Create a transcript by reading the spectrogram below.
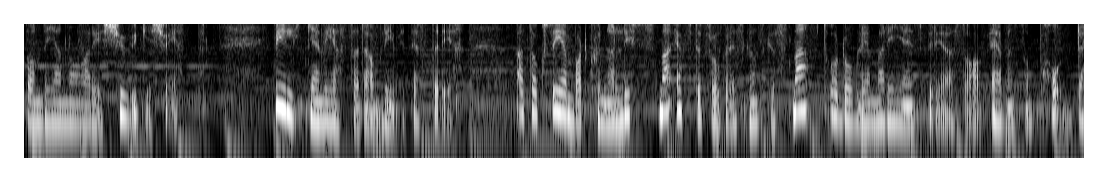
8 januari 2021. Vilken resa det har blivit efter det. Att också enbart kunna lyssna efterfrågades ganska snabbt och då blev Maria inspirerad av även som podd.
